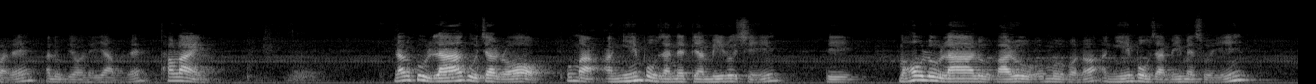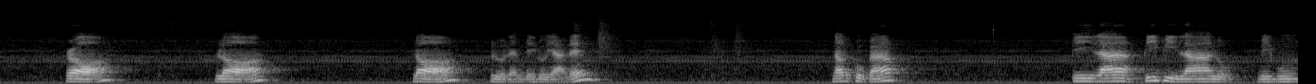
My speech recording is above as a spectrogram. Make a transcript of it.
ပါတယ်အဲ့လိုပြောလေရပါတယ်ထောက်လိုက်နောက်တစ်ခုလားကိုကြတော့ ဥမာအငင်းပုံစံနဲ့ပြန်မေးလို့ရှိရင်ဒီမဟုတ်လို့လားလို့ဘာလို့အမှုပေါ့နော်အငင်းပုံစံမေးမယ်ဆိုရင် raw law law လို့လည်းမေးလို့ရတယ်နောက်တစ်ခုကပီလာပီပီလာလို့မေးခွန်း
